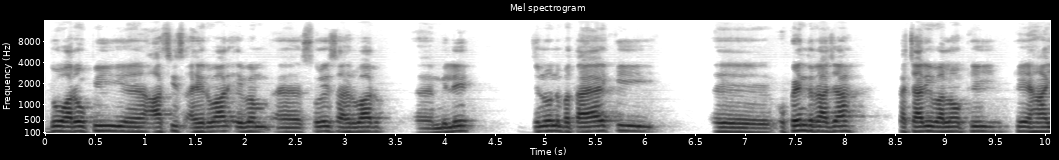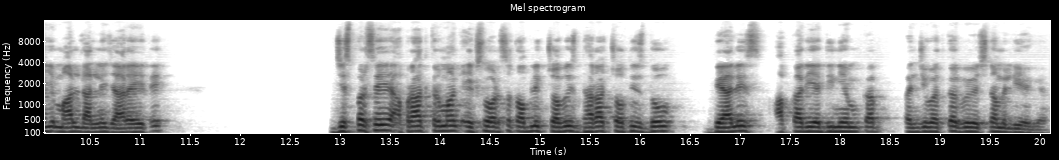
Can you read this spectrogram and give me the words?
दो आरोपी आशीष अहिरवार एवं सुरेश अहिरवार मिले, जिन्होंने बताया कि उपेंद्र राजा कचारी वालों की, के यहाँ ये माल डालने जा रहे थे, जिस पर से अपराध क्रमांक एक सौ अड़सठ ऑब्लिक चौबीस धारा चौंतीस दो बयालीस आबकारी अधिनियम का पंजीबद्ध कर विवेचना में लिया गया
